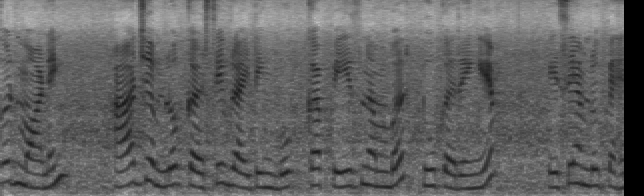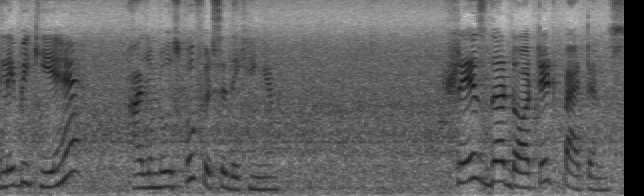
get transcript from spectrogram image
गुड मॉर्निंग। आज हम लोग कर्सिव राइटिंग बुक का पेज नंबर टू करेंगे। इसे हम लोग पहले भी किए हैं। आज हम लोग इसको फिर से देखेंगे। ट्रेस द डॉटेड पैटर्न्स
